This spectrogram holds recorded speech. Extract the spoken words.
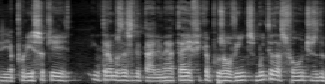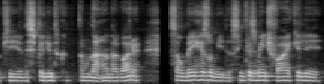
E é por isso que entramos nesse detalhe, né? Até fica para os ouvintes, muitas das fontes do que desse período que estamos narrando agora são bem resumidas. Simplesmente fala que ele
